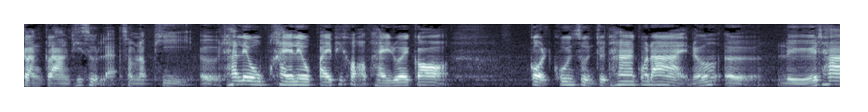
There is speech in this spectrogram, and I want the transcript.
กลางกลางที่สุดแหละสำหรับพี่ เออ ถ้าเร็วใครเร็วไปพี่ขออภัยด้วยก็ กดคูณ 0.5 ก็ได้เนอะเออ หรือถ้า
